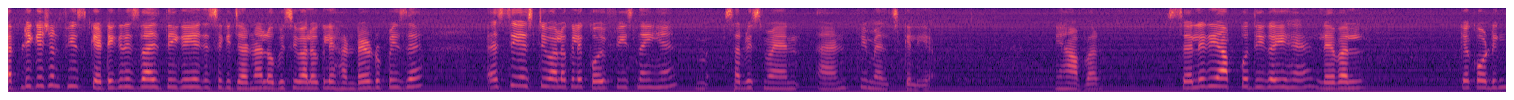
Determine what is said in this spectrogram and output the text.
एप्लीकेशन फ़ीस कैटेगरीज वाइज दी गई है, जैसे कि जर्नल ओबीसी वालों के लिए हंड्रेड रुपीज़ है। एस सी वालों के लिए कोई फ़ीस नहीं है सर्विस मैन एंड फीमेल्स के लिए। यहाँ पर सैलरी आपको दी गई है लेवल के अकॉर्डिंग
